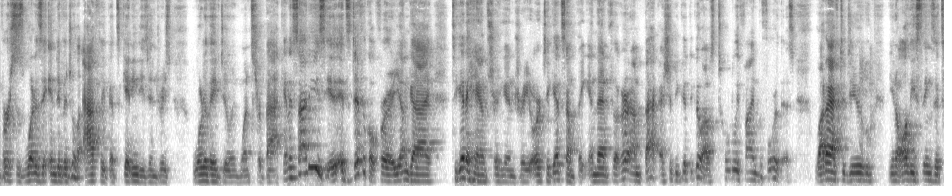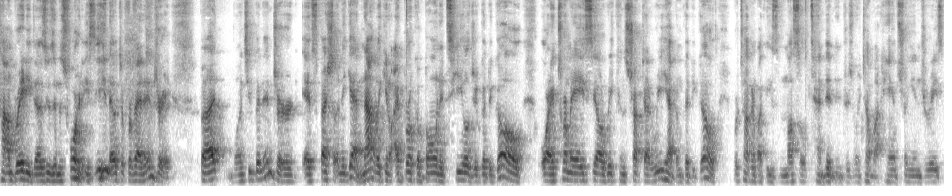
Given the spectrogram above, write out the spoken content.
versus what is the individual athlete that's getting these injuries? What are they doing once they're back? And it's not easy. It's difficult for a young guy to get a hamstring injury or to get something and then feel like, all right, I'm back. I should be good to go. I was totally fine before this. Why do I have to do, you know, all these things that Tom Brady does, who's in his 40s, you know, to prevent injury? But once you've been injured, especially, and again, not like, you know, I broke a bone, it's healed, you're good to go, or I tore my ACL, reconstruct out rehab, I'm good to go. We're talking about these muscle tendon injuries when we talk about hamstring injuries,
